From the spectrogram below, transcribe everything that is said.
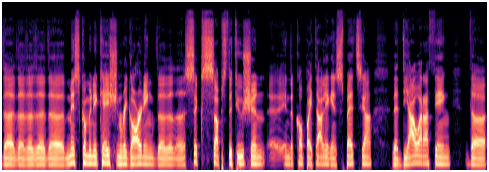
the the the the, the miscommunication regarding the, the the sixth substitution uh, in the Coppa Italia against Spezia, the Diawara thing, the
